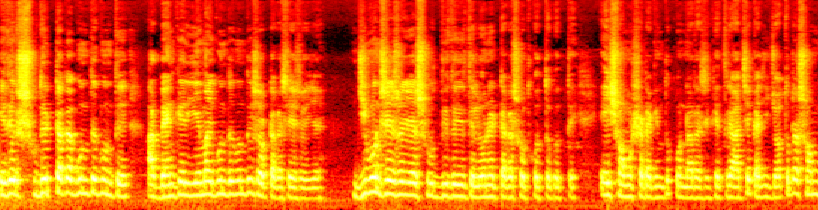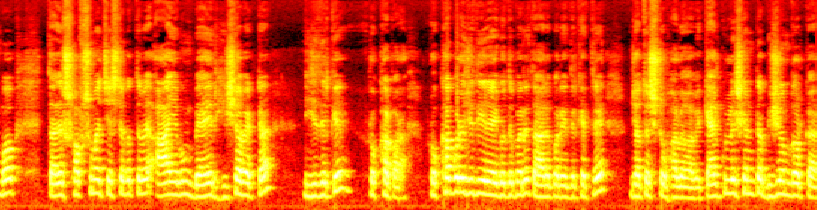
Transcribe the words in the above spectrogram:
এদের সুদের টাকা গুনতে গুনতে আর ব্যাংকের ইএমআই গুনতে গুনতেই সব টাকা শেষ হয়ে যায়। জীবন শেষ হয়ে যায়, সুদ দিতে দিতে লোনের টাকা শোধ করতে করতে। এই সমস্যাটা কিন্তু কন্যা রাশির ক্ষেত্রে আছে। কাজে যতটা সম্ভব তাদের সবসময় চেষ্টা করতে হবে আয় এবং ব্যয়ের হিসাব একটা নিজেদেরকে রক্ষা করা। রক্ষা করে যদি এরা এগোতে পারে, তাহলে পরে এদের ক্ষেত্রে যথেষ্ট ভালো হবে। ক্যালকুলেশনটা ভীষণ দরকার।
